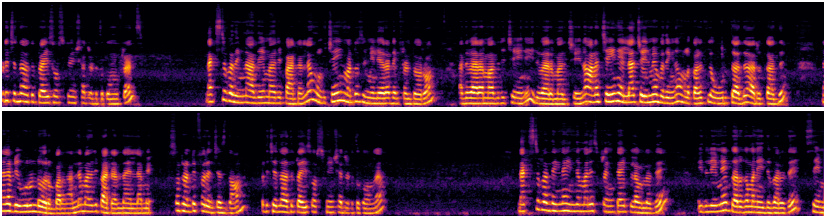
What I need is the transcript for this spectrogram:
பிடிச்சிருந்தா வந்து ப்ரைஸ் ஒரு ஸ்க்ரீன்ஷாட் எடுத்துக்கோங்க ஃப்ரெண்ட்ஸ். நெக்ஸ்ட்டு பார்த்தீங்கன்னா, அதே மாதிரி பேட்டர்னில் உங்களுக்கு செயின் மட்டும் சிமிலியராக டிஃப்ரெண்ட் வரும். அது வேறு மாதிரி செயின் இது வேறு மாதிரி செயினும் ஆனால் செயின் எல்லா செயினுமே பார்த்திங்கன்னா உங்களுக்கு கழுத்தில் உறுத்தாது, அறுக்காது. நல்லா இப்படி உருண்டு வரும் பாருங்கள் அந்த மாதிரி பேட்டர்ன் தான் எல்லாமே. ஸோ, 24 இன்ச்சஸ் தான். பிடிச்சிருந்தா வந்து ப்ரைஸ் ஒரு ஸ்க்ரீன்ஷாட் எடுத்துக்கோங்க. நெக்ஸ்ட்டு பார்த்தீங்கன்னா, இந்த மாதிரி ஸ்ப்ரிங் டைப்பில் உள்ளது. இதுலேயுமே கருகமணி இது வருது. சேம்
